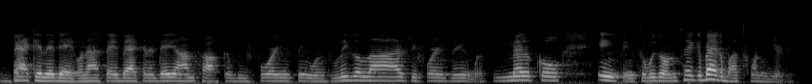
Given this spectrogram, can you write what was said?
back in the day. When I say back in the day, I'm talking before anything was legalized, before anything was medical, anything. So we're going to take it back about 20 years.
